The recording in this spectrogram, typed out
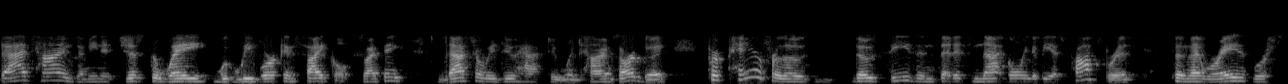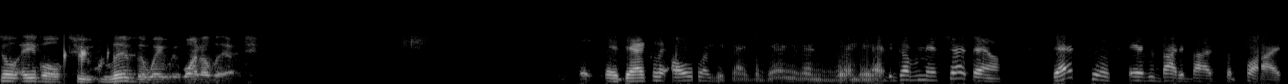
bad times, I mean, it's just the way we work in cycles. So I think that's where we do have to, when times are good, prepare for those those seasons that it's not going to be as prosperous, so that we're a, we're still able to live the way we want to live. Exactly. Oh, when we came again, and when we had the government shutdown, that took everybody by surprise.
